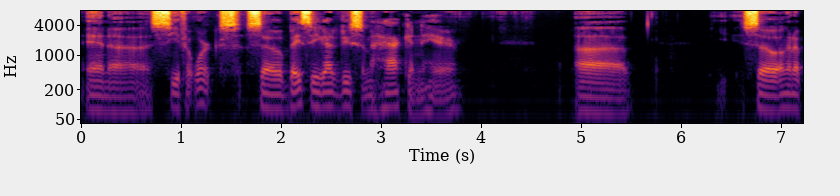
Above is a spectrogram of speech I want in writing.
and uh, see if it works. So basically, you got to do some hacking here uh, so I'm going to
